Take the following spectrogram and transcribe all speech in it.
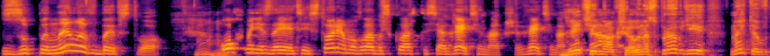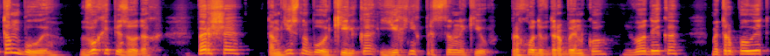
зупинили вбивство. Мгм. Ох, мені здається, історія могла би скластися геть інакше. Геть інакше. Геть інакше, але насправді, знаєте, там були в двох епізодах. Перше, там дійсно було кілька їхніх представників. Приходив Драбинко, Владика, митрополит,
